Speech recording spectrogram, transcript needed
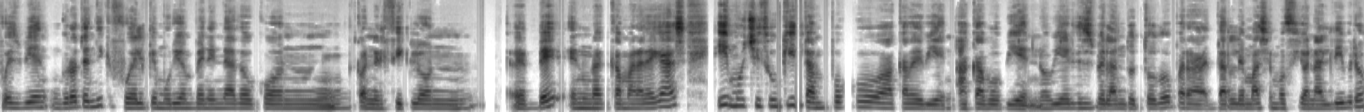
Pues bien, Grothendieck fue el que murió envenenado con, con el ciclón B en una cámara de gas y Mochizuki tampoco acabe bien, acabó bien. No voy a ir desvelando todo para darle más emoción al libro,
